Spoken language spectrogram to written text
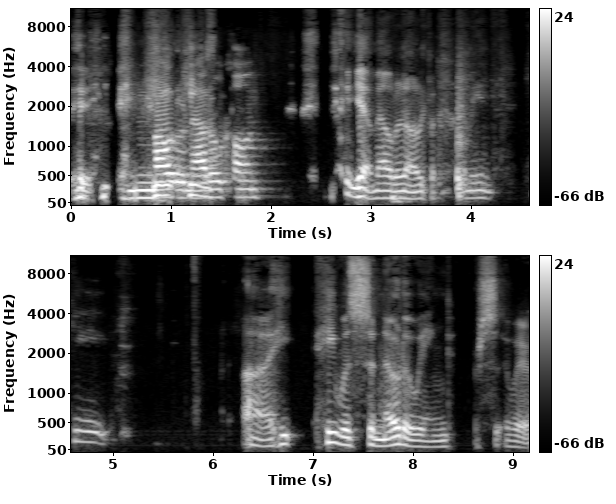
he- Maldonado con. yeah, Maldonado. I mean, he uh, he he was Sonodoing. Or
